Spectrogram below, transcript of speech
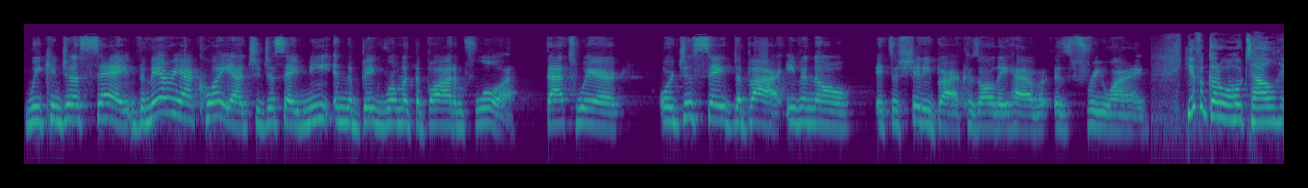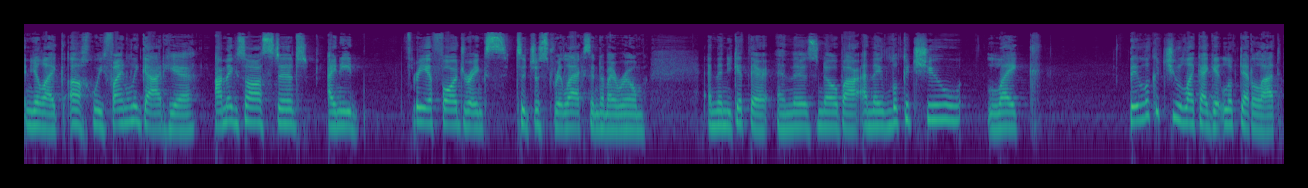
we can just say the Marriott Courtyard should just say meet in the big room at the bottom floor. That's where, or just say the bar, even though it's a shitty bar because all they have is free wine. You ever go to a hotel and you're like, oh, we finally got here. I'm exhausted. I need three or four drinks to just relax into my room. And then you get there and there's no bar. And they look at you like, they look at you like I get looked at a lot.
